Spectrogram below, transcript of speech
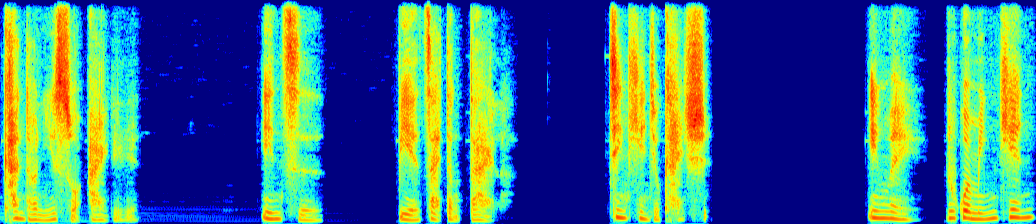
看到你所爱的人，因此别再等待了，今天就开始。因为如果明天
